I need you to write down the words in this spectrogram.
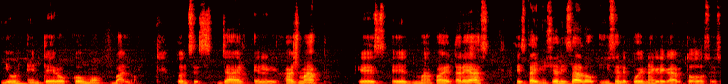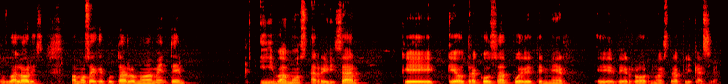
y un entero como valor. Entonces, ya el, el hashmap, que es el mapa de tareas, está inicializado y se le pueden agregar todos esos valores. Vamos a ejecutarlo nuevamente y vamos a revisar qué, otra cosa puede tener eh, de error nuestra aplicación.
